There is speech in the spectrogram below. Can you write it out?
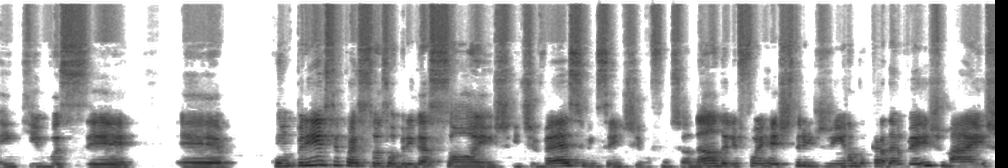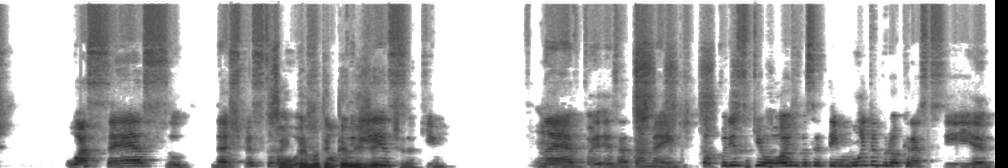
em que você é, cumprisse com as suas obrigações e tivesse o incentivo funcionando, ele foi restringindo cada vez mais o acesso das pessoas. Sempre muito então, inteligente, né? Que, é, exatamente. Então, por isso que hoje você tem muita burocracia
